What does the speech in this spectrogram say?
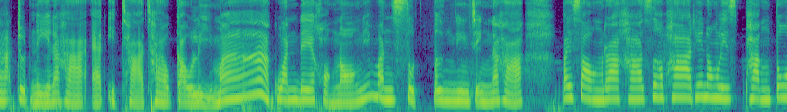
ณจุดนี้นะคะ แอดอิจฉาชาวเกาหลีมาก วันเดย์ของน้องนี่มันสุดตึงจริงๆนะคะ ไปส่องราคาเสื้อผ้าที่น้องลิสพังตู้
